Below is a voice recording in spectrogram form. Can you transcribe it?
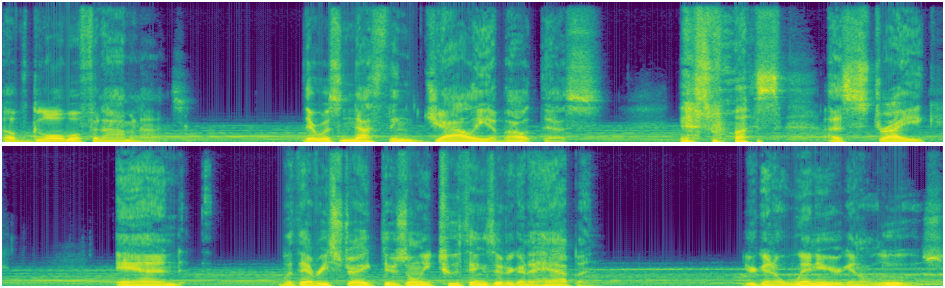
of global phenomenons. There was nothing jolly about this. This was a strike. And with every strike, there's only two things that are going to happen you're going to win or you're going to lose.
